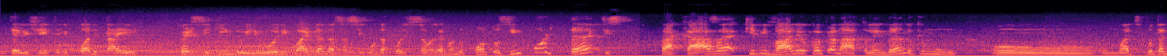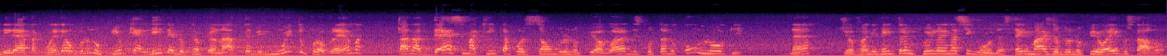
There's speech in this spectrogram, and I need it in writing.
inteligente ele pode estar tá aí perseguindo o Yuri, guardando essa segunda posição e levando pontos importantes para casa que lhe valem o campeonato. Lembrando que um, um, uma disputa direta com ele é o Bruno Pio, que é líder do campeonato, teve muito problema, está na 15 posição o Bruno Pio agora, disputando com o Lug. Né? Giovanni vem tranquilo aí nas segundas. Tem imagem do Bruno Pio aí, Gustavo?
